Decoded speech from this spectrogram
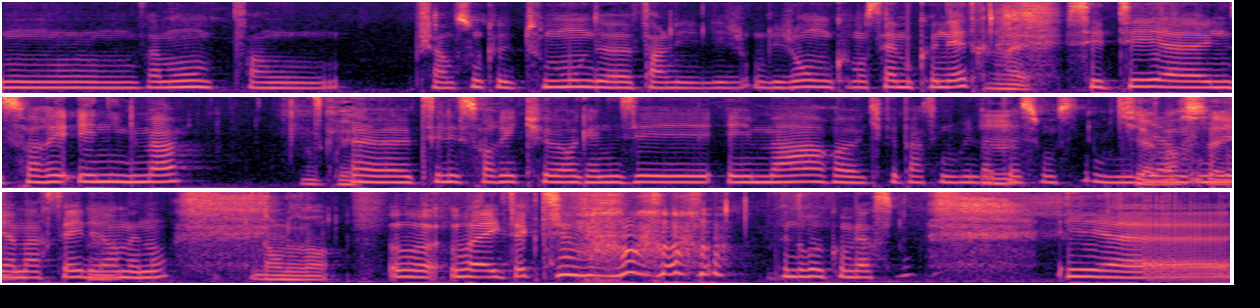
dont vraiment, enfin, j'ai l'impression que tout le monde, enfin les, les gens- ont commencé à me connaître, Ouais. c'était euh, une soirée Enigma Euh, tu sais, les soirées que organisait Emar, euh, qui fait partie de de la Mm. Passion aussi. Qui est à Marseille. Il est à Marseille d'ailleurs Mm. maintenant. Dans le vin. Oh, ouais, exactement. Bonne reconversion. Et, euh,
